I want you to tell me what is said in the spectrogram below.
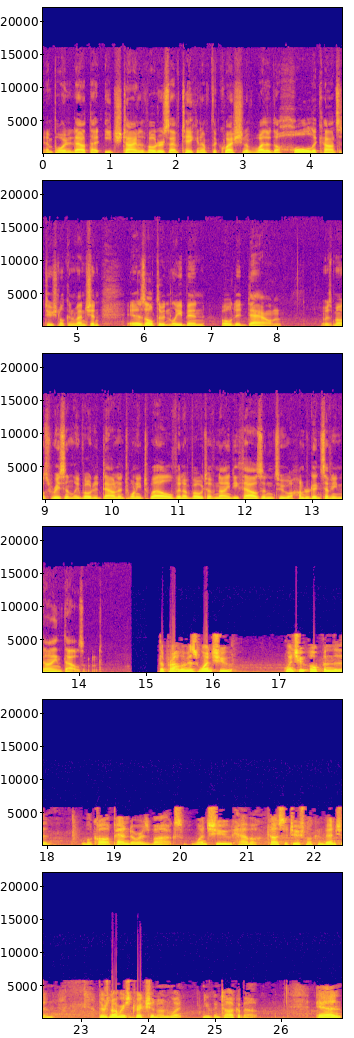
and pointed out that each time the voters have taken up the question of whether to hold a constitutional convention, it has ultimately been voted down. It was most recently voted down in 2012 in a vote of 90,000 to 179,000. The problem is once you once you open the we'll call it Pandora's box. Once you have a constitutional convention, there's no restriction on what you can talk about. And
